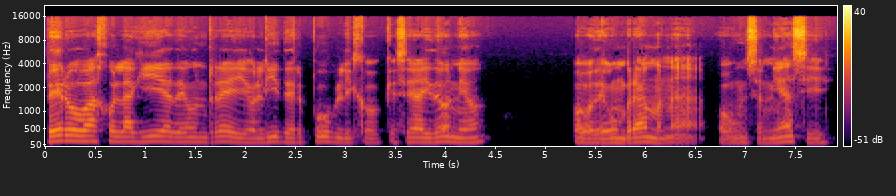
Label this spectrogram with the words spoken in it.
Pero bajo la guía de un rey o líder público que sea idóneo, o de un brahmana o un sannyasi,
